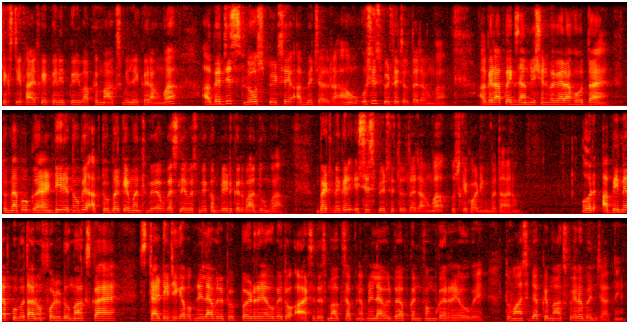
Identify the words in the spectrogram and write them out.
सिक्सटी फाइव के करीब करीब आपके मार्क्स में लेकर आऊँगा। अगर जिस स्लो स्पीड से अब मैं चल रहा हूँ, उसी स्पीड से चलता जाऊँगा। अगर आपका एग्जामिनेशन वगैरह होता है तो मैं आपको गारंटी देता हूँ कि अक्टूबर के मंथ में आपका सिलेबस में कंप्लीट करवा दूँगा। बट मैं अगर इसी स्पीड से चलता जाऊँगा, उसके अकॉर्डिंग बता रहा हूँ। और अभी मैं आपको बता रहा हूँ फोर्टी टू मार्क्स का है। स्ट्रैटेजी के आप अपने लेवल पे पढ़ रहे होगे तो आठ से दस मार्क्स अपने अपने लेवल पे आप कंफर्म कर रहे होगे तो वहाँ से भी आपके मार्क्स वगैरह बन जाते हैं।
